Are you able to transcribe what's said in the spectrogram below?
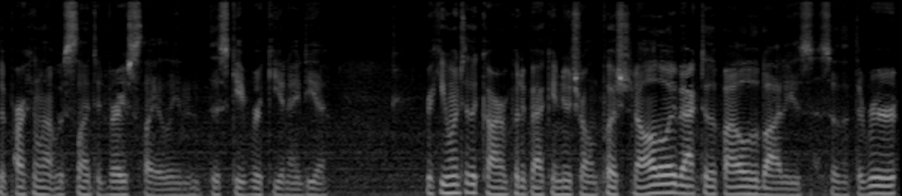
The parking lot was slanted very slightly, and this gave Ricky an idea. Ricky went to the car and put it back in neutral and pushed it all the way back to the pile of the bodies, so that the rear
